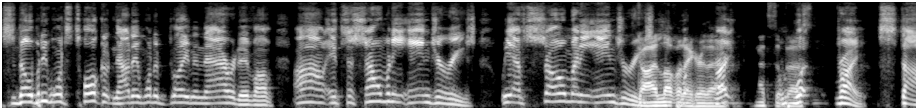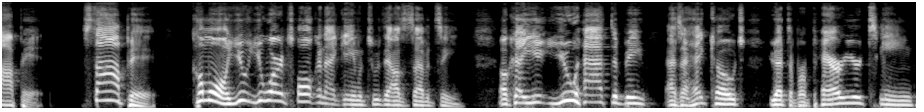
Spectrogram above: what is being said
So nobody wants to talk. Now they want to play the narrative of, "Oh, it's a, so many injuries. We have so many injuries." God, I love when I hear that. Right? That's the best. What, right? Stop it. Stop it. Come on, you you weren't talking that game in 2017. Okay, you you have to be as a head coach. You have to prepare your team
